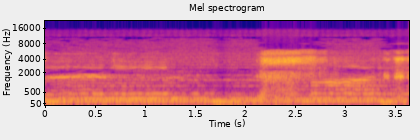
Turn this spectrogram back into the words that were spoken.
senin Varken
